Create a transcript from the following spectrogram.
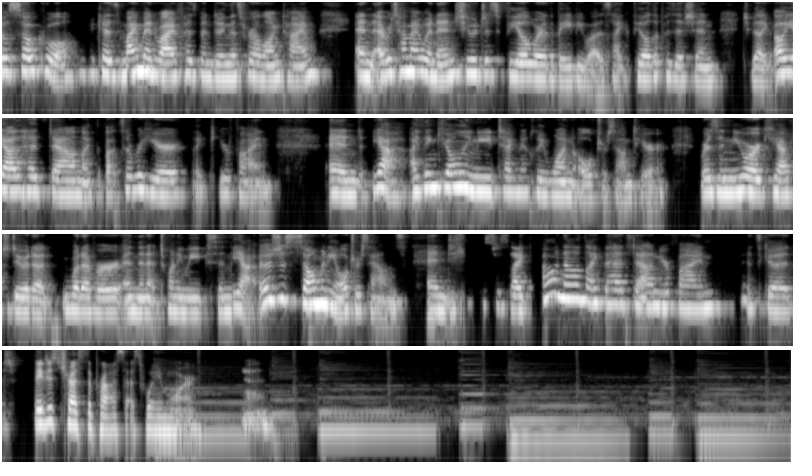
it was so cool because my midwife has been doing this for a long time. And every time I went in, she would just feel where the baby was, like feel the position. She'd be like, oh, yeah, the head's down, like the butt's over here, like you're fine. And yeah, I think you only need technically one ultrasound here. Whereas in New York, you have to do it at whatever and then at 20 weeks. And yeah, it was just so many ultrasounds. And he was just like, oh no, like the head's down, you're fine. It's good. They just trust the process way more. Yeah.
